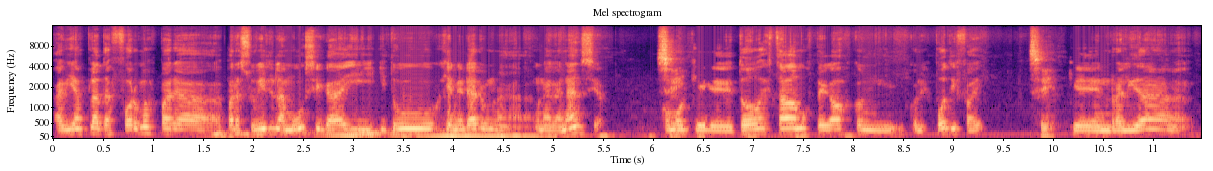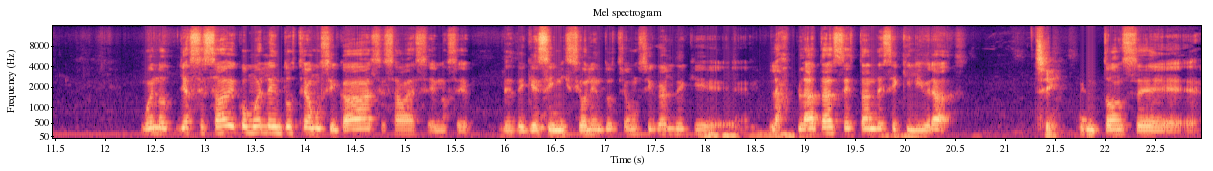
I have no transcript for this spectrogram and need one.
habían plataformas para, para subir la música y, y tú generar una, una ganancia. Como que todos estábamos pegados con, con Spotify, sí, que en realidad, bueno, ya se sabe cómo es la industria musical, se sabe, hace, no sé, desde que se inició la industria musical, de que las platas están desequilibradas. sí, Entonces,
